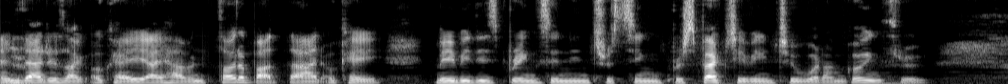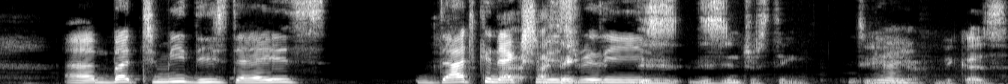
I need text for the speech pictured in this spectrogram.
and Yeah. that is like okay i haven't thought about that okay maybe this brings an interesting perspective into what i'm going through um, but to me these days that connection I is think really this is this is interesting to Yeah. hear because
